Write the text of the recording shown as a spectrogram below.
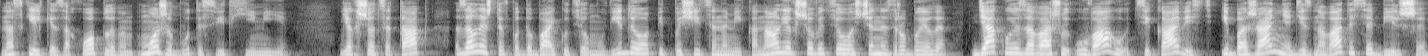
наскільки захопливим може бути світ хімії. Якщо це так, залиште вподобайку цьому відео, підпишіться на мій канал, якщо ви цього ще не зробили. Дякую за вашу увагу, цікавість і бажання дізнаватися більше.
